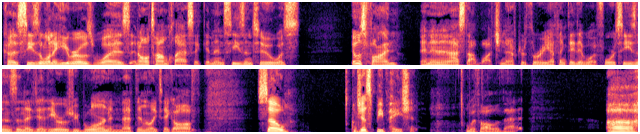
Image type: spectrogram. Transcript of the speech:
because season one of Heroes was an all time classic, and then season two was it was fine. And then I stopped watching after three. I think they did what four seasons, and they did Heroes Reborn, and that didn't really take off. So just be patient with all of that. Uh,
